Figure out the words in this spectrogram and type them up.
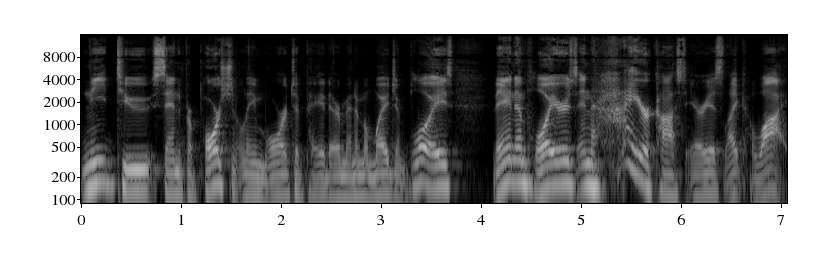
need to send proportionately more to pay their minimum wage employees than employers in higher cost areas like Hawaii.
